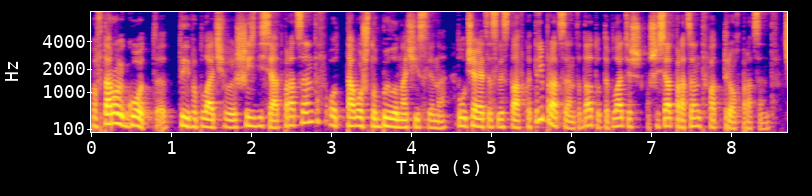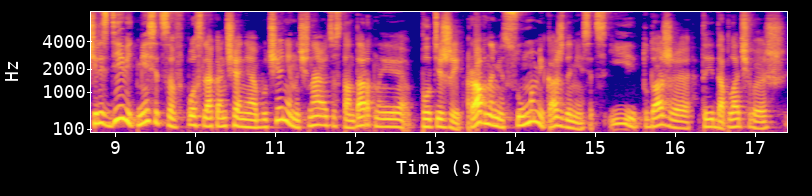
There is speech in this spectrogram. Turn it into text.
Во второй год ты выплачиваешь 60% от того, что было начислено. Получается, если ставка 3%, да, то ты платишь 60% от 3%. Через 9 месяцев после окончания обучения начинаются стандартные платежи равными суммами каждый месяц. И туда же ты доплачиваешь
